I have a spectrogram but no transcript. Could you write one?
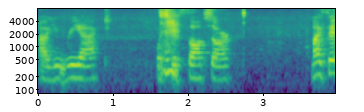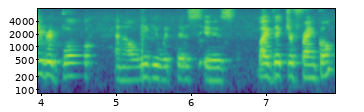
how you react, what your thoughts are. My favorite book, and I'll leave you with this, is by Viktor Frankl,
